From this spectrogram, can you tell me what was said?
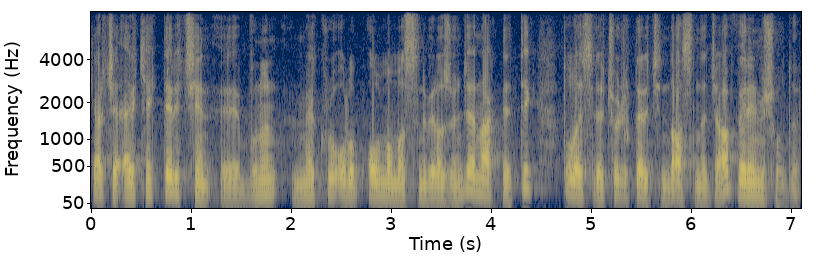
Gerçi erkekler için e, bunun mekruh olup olmamasını biraz önce naklettik. Dolayısıyla çocuklar için de aslında cevap verilmiş oldu.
